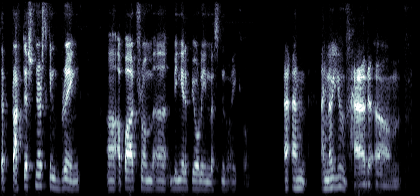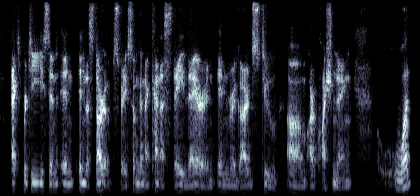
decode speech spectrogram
that practitioners can bring uh, apart from uh, being a purely investment vehicle. And i know you've had um, expertise in, in in the startup space so i'm going to kind of stay there in in regards to um, our questioning what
